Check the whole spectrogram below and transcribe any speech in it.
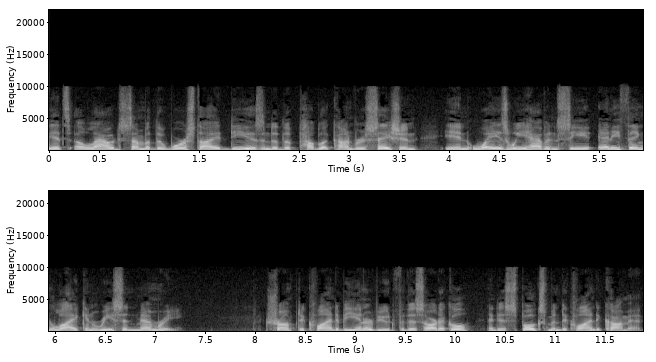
it's allowed some of the worst ideas into the public conversation in ways we haven't seen anything like in recent memory. Trump declined to be interviewed for this article, and his spokesman declined to comment.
